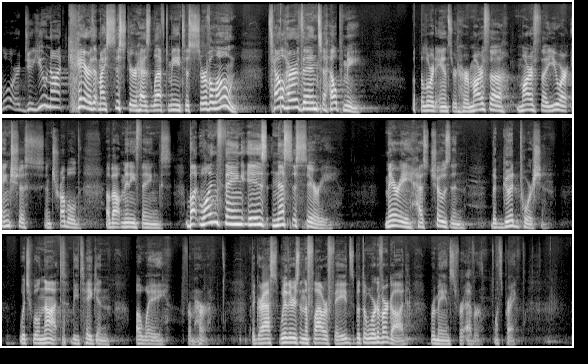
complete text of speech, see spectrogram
Lord, do you not care that my sister has left me to serve alone? Tell her then to help me. But the Lord answered her, Martha, Martha, you are anxious and troubled about many things, but one thing is necessary. Mary has chosen the good portion, which will not be taken away from her. The grass withers and the flower fades, but the word of our God remains forever. Let's pray.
